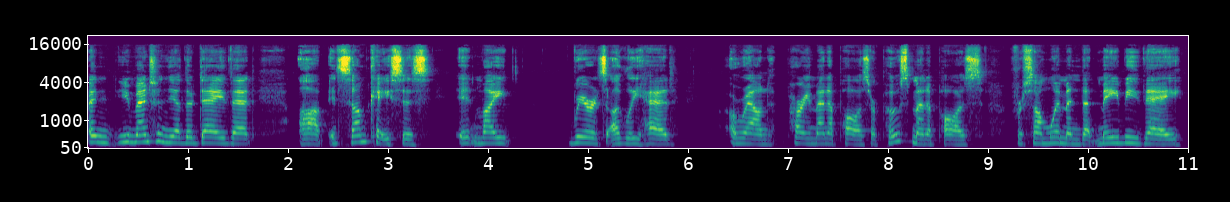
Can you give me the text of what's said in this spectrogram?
And you mentioned the other day that uh, in some cases it might rear its ugly head around perimenopause or postmenopause for some women that maybe they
